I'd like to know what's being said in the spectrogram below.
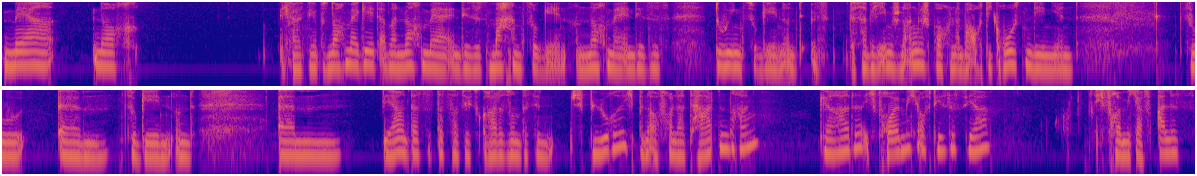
mehr noch, ich weiß nicht, ob es noch mehr geht, aber noch mehr in dieses Machen zu gehen und noch mehr in dieses Doing zu gehen. Und das habe ich eben schon angesprochen, aber auch die großen Linien zu, ähm, zu gehen. Und ähm, ja, und das ist das, was ich so gerade so ein bisschen spüre. Ich bin auch voller Tatendrang gerade. Ich freue mich auf dieses Jahr. Ich freue mich auf alles,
